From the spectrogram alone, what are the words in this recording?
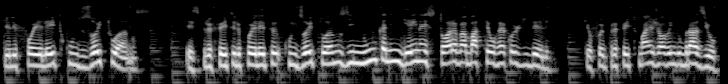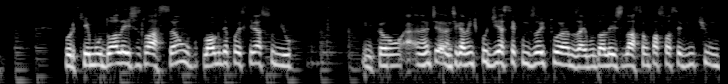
que ele foi eleito com 18 anos. Esse prefeito ele foi eleito com 18 anos e nunca ninguém na história vai bater o recorde dele, que foi o prefeito mais jovem do Brasil porque mudou a legislação logo depois que ele assumiu. Então, antigamente podia ser com 18 anos, aí mudou a legislação, passou a ser 21.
